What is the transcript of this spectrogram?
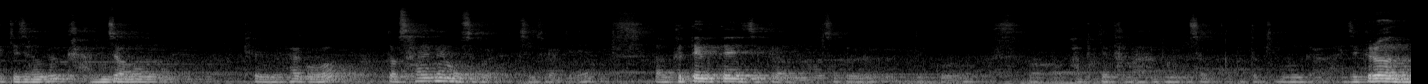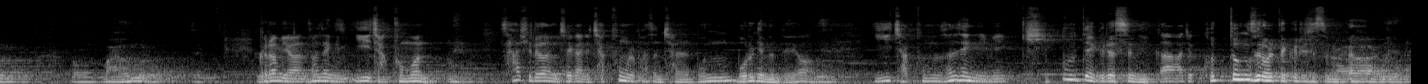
느껴지는 그 감정 표현하고 또 삶의 모습을 진솔하게 어, 그때 그때 이제 그런 모습을 있고 어, 화폭에 담아보는 것이 어떻게 있는가 이제 그런 어, 마음으로 이제 그- 그러면 선생님 이 작품은 네. 사실은 제가 이제 작품을 봐서는 잘 못, 모르겠는데요. 예. 이 작품은 선생님이 기쁠 때 그렸습니까? 아주 고통스러울 때 그리셨습니까? 아, 예.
